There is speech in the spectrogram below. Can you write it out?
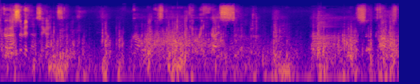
結果が全ての世界ですからね。これオリックスの本拠巻き返するのが、あすごく楽しい。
